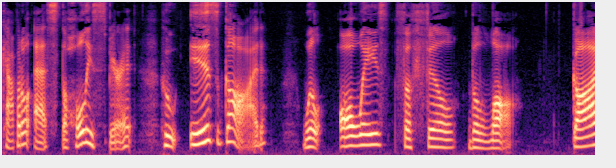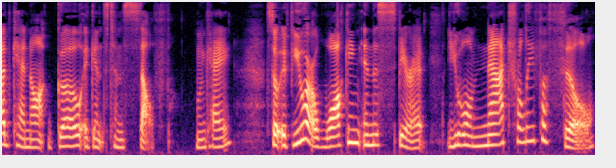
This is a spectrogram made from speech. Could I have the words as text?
capital S, the Holy Spirit, who is God, will always fulfill the law. God cannot go against himself. Okay? So if you are walking in the Spirit, you will naturally fulfill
